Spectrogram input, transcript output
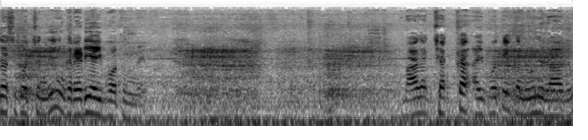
దశకు వచ్చింది ఇంకా రెడీ అయిపోతుంది. బాగా చెక్క అయిపోతే ఇంకా నూనె రాదు.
